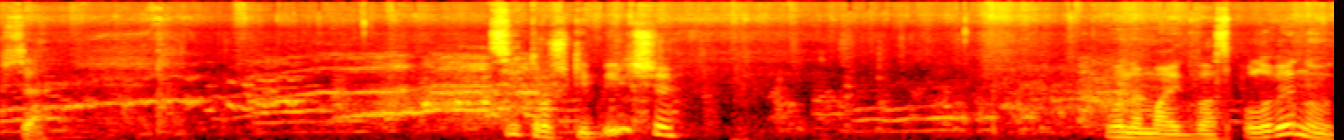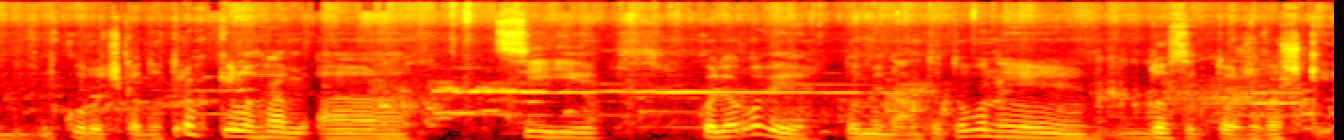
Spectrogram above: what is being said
Все. Ці трошки більше. Вони мають 2,5, курочка до 3 кг, а ці кольорові домінанти, то вони досить теж важкі.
